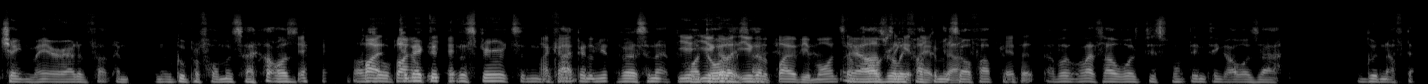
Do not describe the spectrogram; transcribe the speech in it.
cheating Mia out of fucking a good performance. I was, Yeah. I was Play- all connected yeah. to the spirits and Okay, the fucking universe and that. For You, my you daughter, got you got to play with your mind. Sometimes yeah, I was really fucking that, uh, myself up. And, effort. uh, unless I was just didn't think I was uh, good enough dad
